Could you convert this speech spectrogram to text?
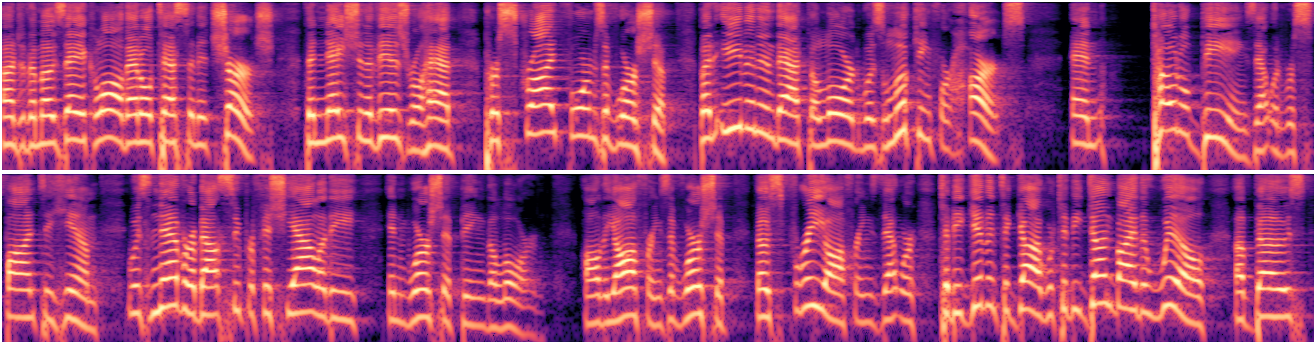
Under the Mosaic law, that Old Testament church, the nation of Israel had prescribed forms of worship. But even in that, the Lord was looking for hearts and total beings that would respond to Him. It was never about superficiality in worshiping the Lord. All the offerings of worship, those free offerings that were to be given to God, were to be done by the will of those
